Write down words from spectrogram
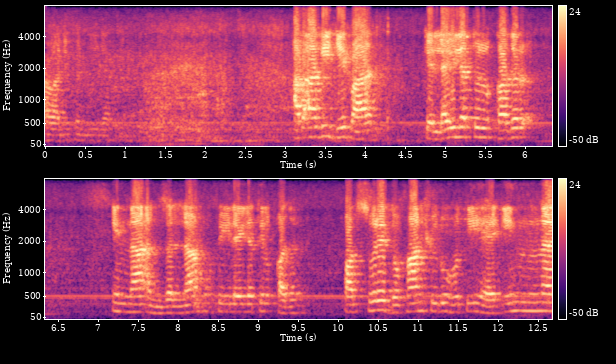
حوالے کر دیے جاتے ہیں۔ اب آگے یہ بات کہ لیلت القدر انا انزلناہ فی لیلت القدر اور سورہ دخان شروع ہوتی ہے، انا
